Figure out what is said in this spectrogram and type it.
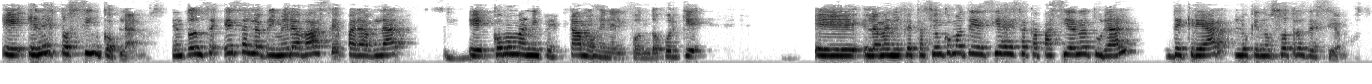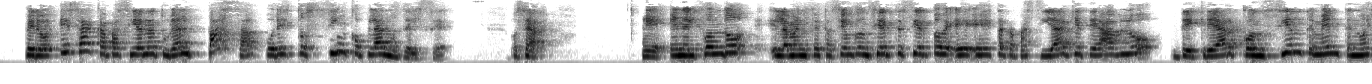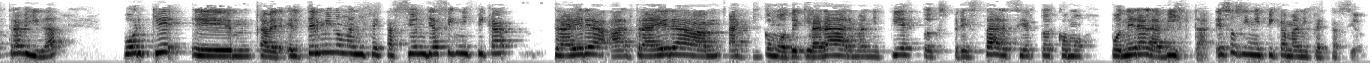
eh, en estos cinco planos. Entonces, esa es la primera base para hablar eh, cómo manifestamos en el fondo, porque eh, la manifestación, como te decía, es esa capacidad natural de crear lo que nosotros deseamos. Pero esa capacidad natural pasa por estos cinco planos del ser. O sea, eh, en el fondo, la manifestación consciente, ¿cierto? Es, esta capacidad que te hablo de crear conscientemente nuestra vida, porque, eh, a ver, el término manifestación ya significa traer a, traer a, como declarar, manifiesto, expresar, ¿cierto? Es como poner a la vista. Eso significa manifestación.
